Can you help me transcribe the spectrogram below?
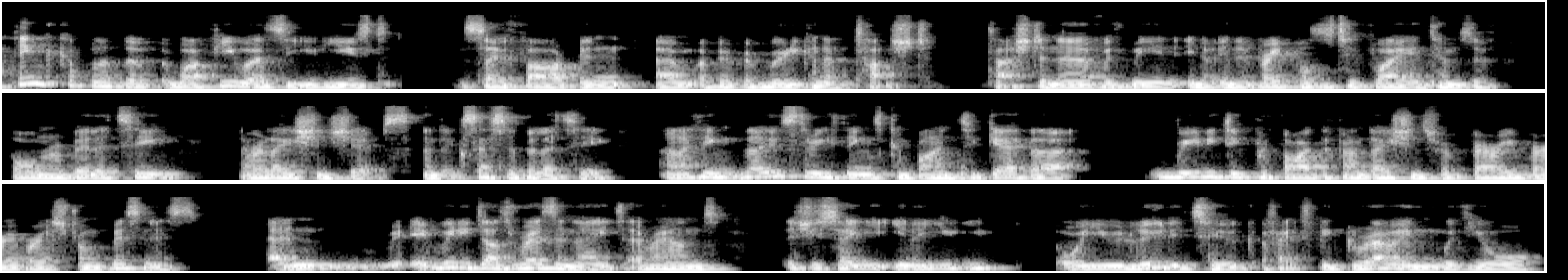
I think a couple of the, well, a few words that you've used so far have been, um, have really kind of touched touched a nerve with me in, know, in a very positive way in terms of vulnerability, relationships, and accessibility. And I think those three things combined together really do provide the foundations for a very, very, very strong business. And it really does resonate around, as you say, you, you know, you, you or you alluded to effectively growing with your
